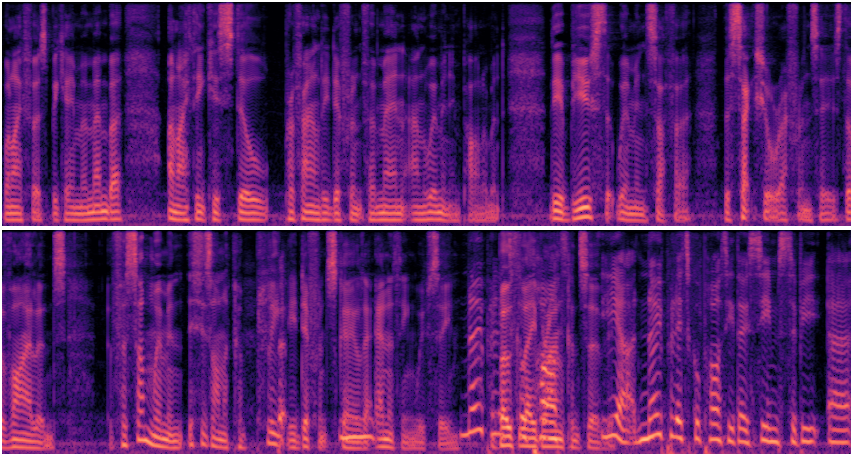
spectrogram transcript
when I first became a member, and I think is still profoundly different for men and women in Parliament. The abuse that women suffer, the sexual references, the violence, for some women, this is on a completely but different scale to anything we've seen. No both Labour and Conservative. Yeah, no political party though seems to be uh,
